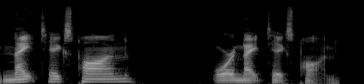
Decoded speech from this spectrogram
knight takes pawn, or knight takes pawn.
